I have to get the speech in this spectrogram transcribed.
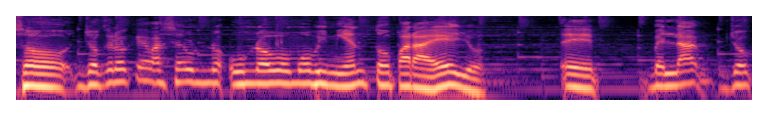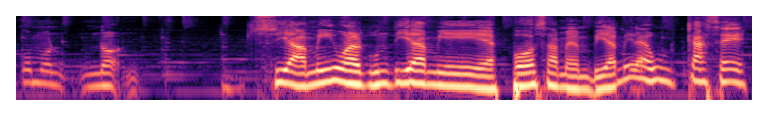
So, yo creo que va a ser un, nuevo movimiento para ellos. Eh, ¿Verdad? Yo como no... Si a mí o algún día mi esposa me envía, mira, un cassette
